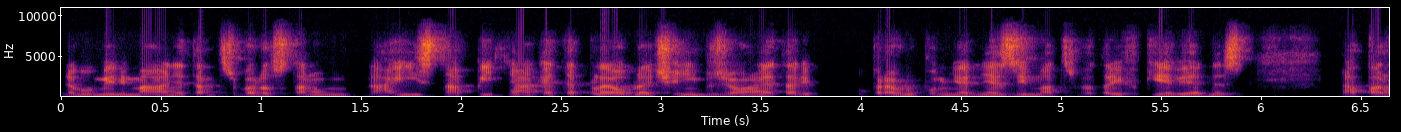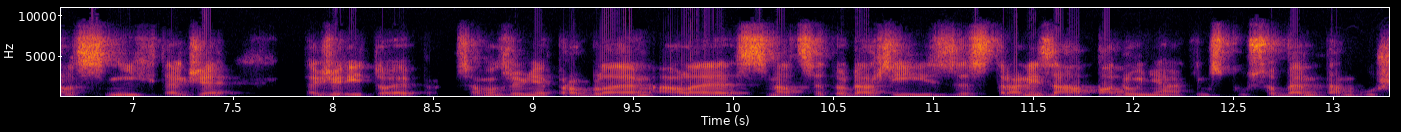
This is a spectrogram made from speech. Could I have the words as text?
nebo minimálně tam třeba dostanou najíst, napít nějaké teplé oblečení, protože ona je tady opravdu poměrně zima, třeba tady v Kijevě dnes napadl sníh, takže, takže i to je samozřejmě problém, ale snad se to daří ze strany západu nějakým způsobem tam už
